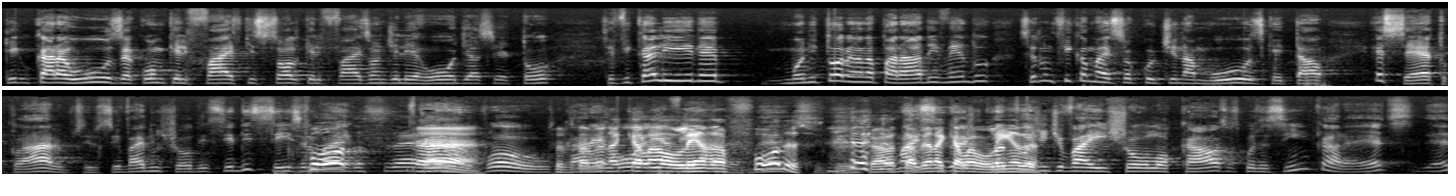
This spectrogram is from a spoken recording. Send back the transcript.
que, que o cara usa, como que ele faz, que solo que ele faz, onde ele errou, onde acertou. Você fica ali, né? Monitorando a parada e vendo. Você não fica mais só curtindo a música e tal. Exceto, claro, se você vai num show de CDC, você não vai. Foda-se, né? É. Pô, o Você tá vendo aquela lenda, né? foda-se. O cara tá Mas vendo aquela quando lenda. a gente vai em show local, essas coisas assim, cara, é, é,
